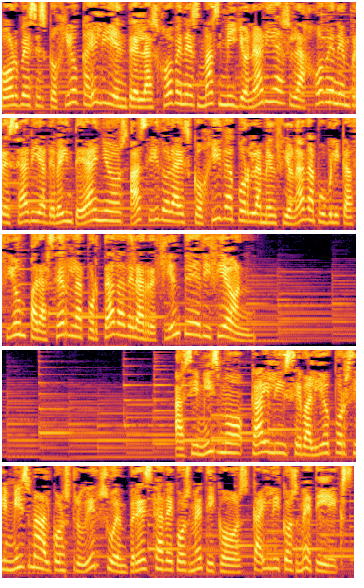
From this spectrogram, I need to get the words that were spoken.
Forbes escogió Kylie entre las jóvenes más millonarias La joven empresaria de 20 años, ha sido la escogida por la mencionada publicación para ser la portada de la reciente edición. Asimismo, Kylie se valió por sí misma al construir su empresa de cosméticos, Kylie Cosmetics.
